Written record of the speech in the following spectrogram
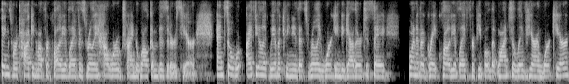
things we're talking about for quality of life is really how we're trying to welcome visitors here. And so i feel like we have a community that's really working together to say want to have a great quality of life for people that want to live here and work here,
